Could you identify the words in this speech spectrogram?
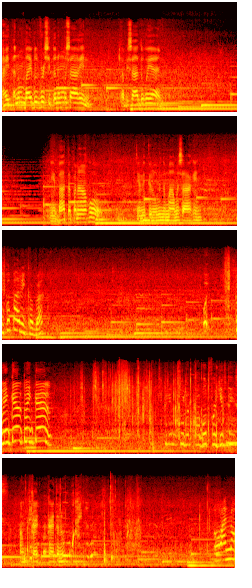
kahit anong Bible verse, itanong mo sa akin. Kabisado ko yan. Eh, bata pa lang ako. Yan ang tinulong ng mama sa akin. Magpapari ka ba? Uy! Twinkle! Twinkle! Bili mo sulat ka about forgiveness. Ang, kahit, kahit ano? Oo, kahit ano. O ano?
